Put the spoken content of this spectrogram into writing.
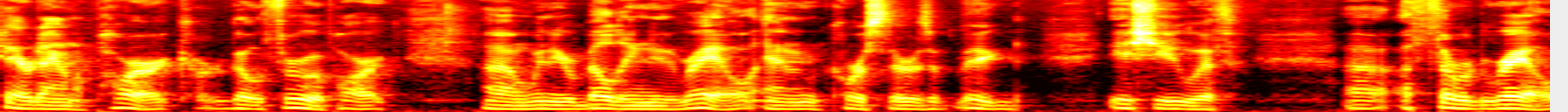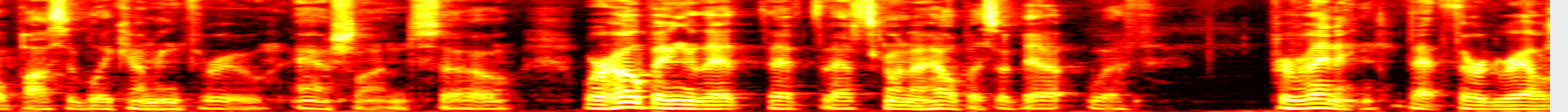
tear down a park or go through a park uh, when you're building new rail. And of course, there's a big issue with uh, a third rail possibly coming through Ashland. So we're hoping that, that that's going to help us a bit with preventing that third rail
